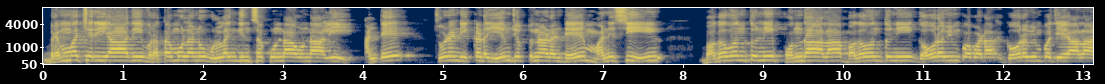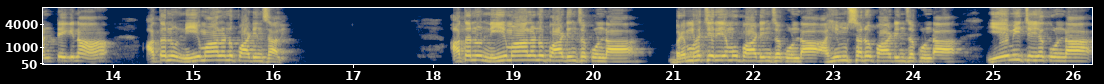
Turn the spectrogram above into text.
బ్రహ్మచర్యాది వ్రతములను ఉల్లంఘించకుండా ఉండాలి. అంటే చూడండి ఇక్కడ ఏం చెప్తున్నాడంటే మనిషి భగవంతుని పొందాలా భగవంతుని గౌరవింపబడ గౌరవింపజేయాలా అంటే గిన అతను నియమాలను పాటించాలి. అతను నియమాలను పాటించకుండా బ్రహ్మచర్యము పాటించకుండా అహింసను పాటించకుండా ఏమీ చేయకుండా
